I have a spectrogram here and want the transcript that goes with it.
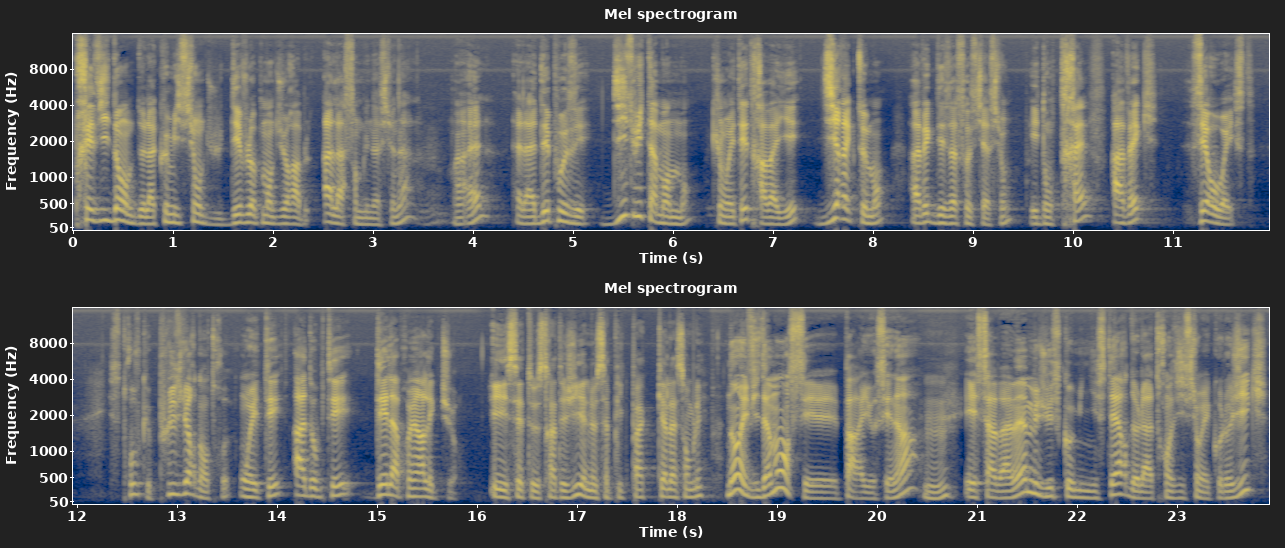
présidente de la commission du développement durable à l'Assemblée nationale. Hein, elle, elle a déposé 18 amendements qui ont été travaillés directement avec des associations et dont 13 avec Zero Waste. Il se trouve que plusieurs d'entre eux ont été adoptés dès la première lecture. Et cette stratégie, elle ne s'applique pas qu'à l'Assemblée? Non, évidemment, c'est pareil au Sénat. Mhm. Et ça va même jusqu'au ministère de la Transition écologique.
